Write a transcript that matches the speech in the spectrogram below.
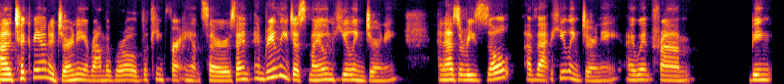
uh, it took me on a journey around the world looking for answers and, and really just my own healing journey. And as a result of that healing journey, I went from being,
